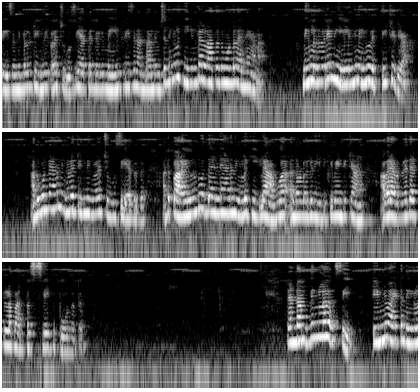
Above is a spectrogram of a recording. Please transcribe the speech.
റീസൺ നിങ്ങളുടെ ടീം നിങ്ങളെ ചൂസ് ചെയ്യാത്തതിന്റെ ഒരു മെയിൻ റീസൺ എന്താണെന്ന് വെച്ചാൽ നിങ്ങൾ ഹീൽഡ് അല്ലാത്തത് കൊണ്ട് തന്നെയാണ്. നിങ്ങൾ ഇതുവരെയും ഹീലിംഗിൽ എങ്ങും എത്തിയിട്ടില്ല. അതുകൊണ്ടാണ് നിങ്ങളുടെ ടീം നിങ്ങളെ ചൂസ് ചെയ്തത്. അത് പറയുന്നത് അത് തന്നെയാണ്. നിങ്ങൾ ഹീൽ ആവുക എന്നുള്ള ഒരു രീതിക്ക് വേണ്ടിയിട്ടാണ് അവർ അവരുടേതായിട്ടുള്ള പർപ്പസസിലേക്ക് പോകുന്നത്. രണ്ടാമത് നിങ്ങൾ സി ടിന്നുമായിട്ട് നിങ്ങൾ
